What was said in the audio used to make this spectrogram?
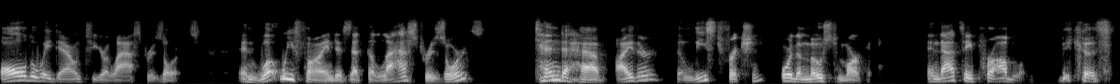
all the way down to your last resorts. And what we find is that the last resorts tend to have either the least friction or the most marketing. And that's a problem because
